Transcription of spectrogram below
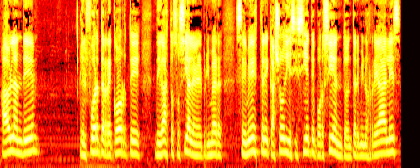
hablan de el fuerte recorte de gasto social en el primer semestre cayó 17% en términos reales,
